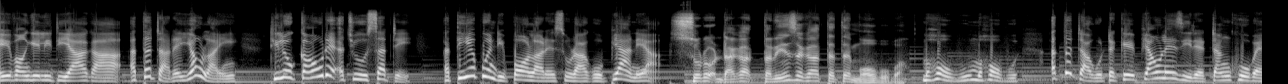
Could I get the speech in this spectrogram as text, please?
အေဗန်ဂေလိတရားကအသက်တာတဲ့ရောက်လာရင်ဒီလိုကောင်းတဲ့အကျိုးဆက်တွေအတိအပွင့်တွေပေါ်လာတယ်ဆိုတာကိုပြနေရဆိုတော့ဒါကတရင်စကားတက်တက်မဟုတ်ဘူးပေါ့မဟုတ်ဘူးမဟုတ်ဘူးအသက်တာကိုတကယ်ပြောင်းလဲစေတဲ့တန်းခိုးပဲ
